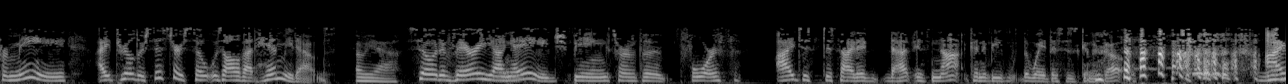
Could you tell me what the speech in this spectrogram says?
for me, I had three older sisters, so it was all about hand me downs. Oh yeah. So at a very young age, being sort of the fourth, I just decided that is not going to be the way this is going to go. I'm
